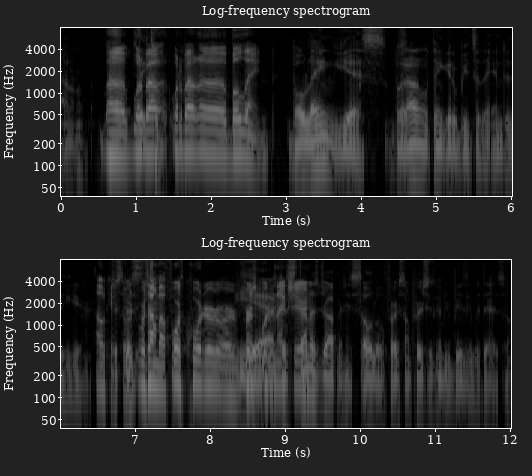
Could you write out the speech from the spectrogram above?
I don't know. Uh, what Stay about tuned. what about uh Bolane? Bolane, yes, but I don't think it'll be to the end of the year. Okay, Just so we're, we're talking about fourth quarter or first yeah, quarter next year. Stunna's dropping his solo first. I'm pretty sure he's gonna be busy with that. So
